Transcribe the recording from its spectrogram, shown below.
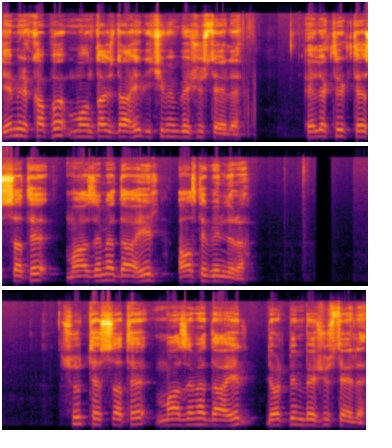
Demir kapı montaj dahil 2500 TL. Elektrik tesisatı malzeme dahil 6000 lira. Su tesisatı malzeme dahil 4500 TL.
